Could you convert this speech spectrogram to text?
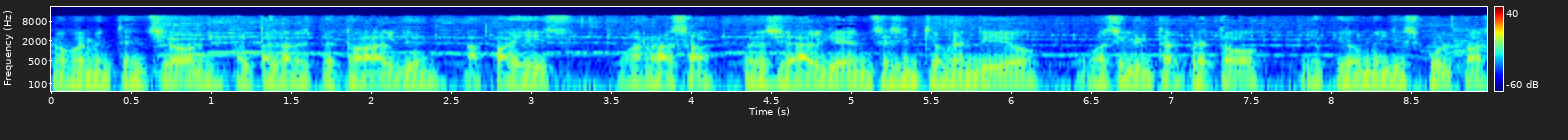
No fue mi intención faltarle respeto a alguien, a país o a raza, pero si alguien se sintió ofendido o así lo interpretó, le pido mil disculpas.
